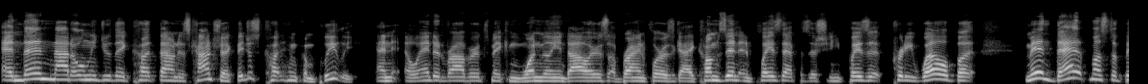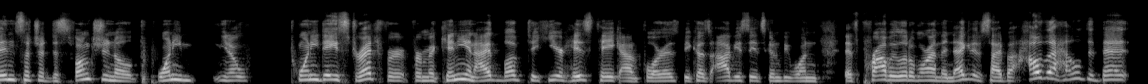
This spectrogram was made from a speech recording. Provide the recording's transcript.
And then not only do they cut down his contract, they just cut him completely. And Landon Roberts making $1 million, a Brian Flores guy comes in and plays that position. He plays it pretty well, but man, that must have been such a dysfunctional 20, you know, 20 day stretch for for McKinney and I'd love to hear his take on Flores because obviously it's going to be one that's probably a little more on the negative side but how the hell did that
